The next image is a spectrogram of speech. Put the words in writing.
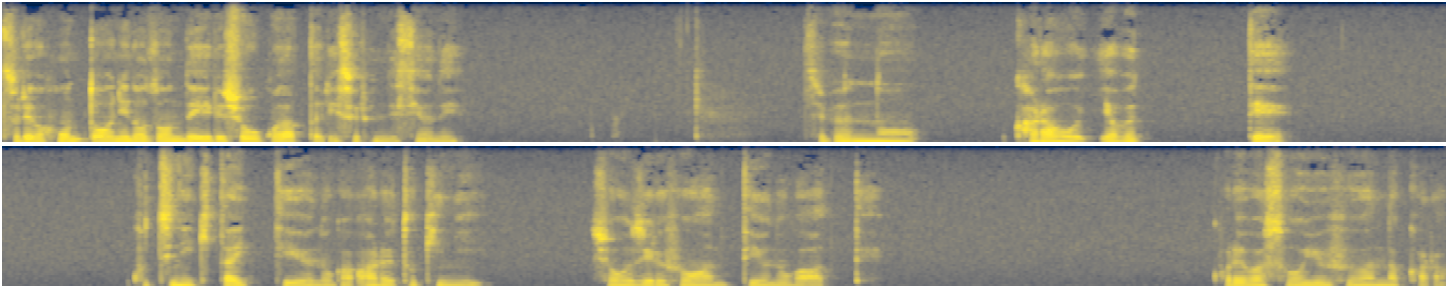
それが本当に望んでいる証拠だったりするんですよね。自分の殻を破ってこっちに行きたいっていうのがある時に生じる不安っていうのがあって。これはそういう不安だから。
